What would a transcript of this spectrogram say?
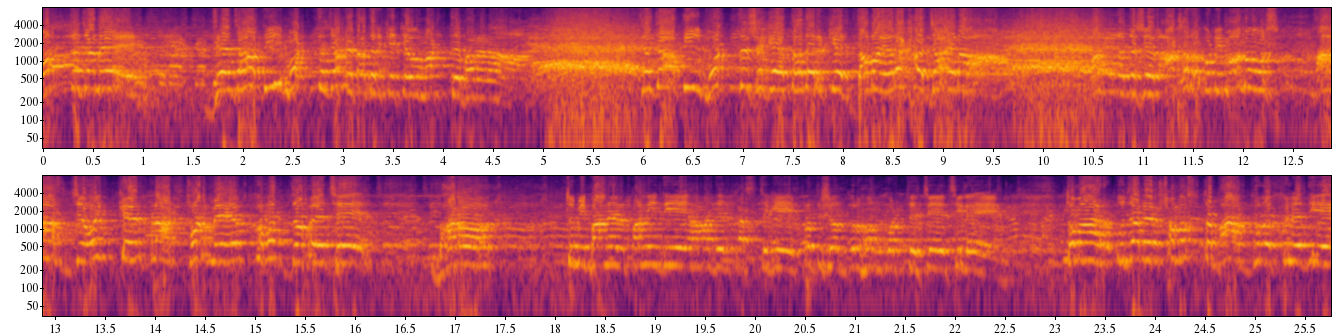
মরতে জানে যে জাতি মরতে জানে তাদেরকে কেউ মারতে পারে না যে জাতি শেখে তাদেরকে দাবায় রাখা যায় না। বাংলাদেশের আঠারো কোটি মানুষ আজ যে ঐক্যের প্ল্যাটফর্মে ঐক্যবদ্ধ হয়েছে, ভারত, তুমি বানের পানি দিয়ে আমাদের কাছ থেকে প্রতিশোধ গ্রহণ করতে চেয়েছিলে। তোমার উজানের সমস্ত ভাগগুলো খুলে দিয়ে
